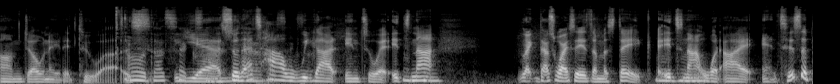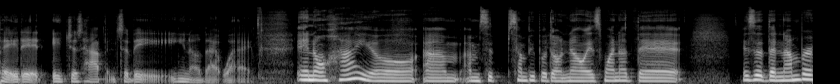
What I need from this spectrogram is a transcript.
um, donated to us. Oh, that's excellent. Yeah. So that's yeah, how that's we got into it. It's mm-hmm. not like that's why I say it's a mistake. It's not what I anticipated. It just happened to be, you know, that way. In Ohio, um, s- some people don't know, is one of the, is it the number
